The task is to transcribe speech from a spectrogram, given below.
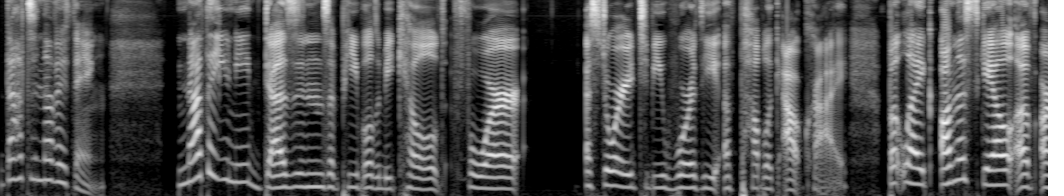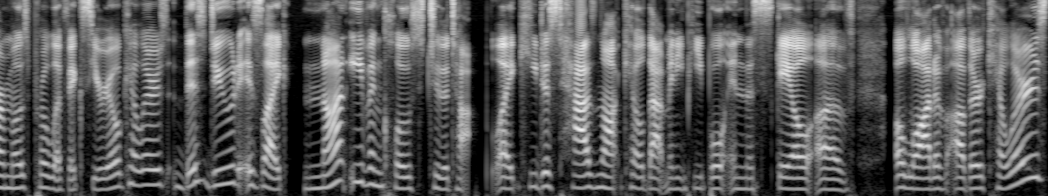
that's another thing. Not that you need dozens of people to be killed for a story to be worthy of public outcry. But like on the scale of our most prolific serial killers, this dude is like not even close to the top. Like he just has not killed that many people in the scale of a lot of other killers.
